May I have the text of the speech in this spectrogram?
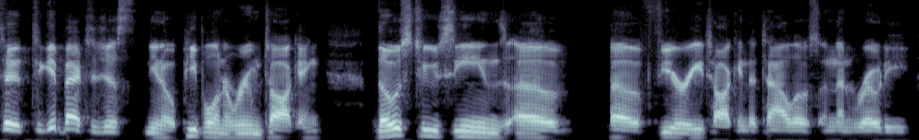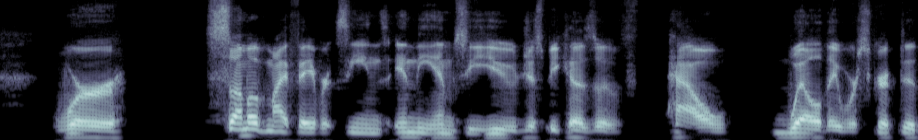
to to get back to just you know people in a room talking, those two scenes of of Fury talking to Talos and then Rhodey were some of my favorite scenes in the MCU, just because of how well they were scripted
